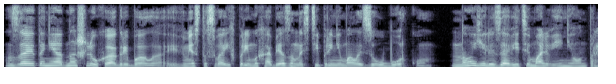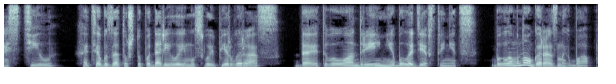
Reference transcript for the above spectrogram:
За это ни одна шлюха огребала и вместо своих прямых обязанностей принималась за уборку. Но Елизавете Мальвине он простил, хотя бы за то, что подарила ему свой первый раз. До этого у Андрея не было девственниц. Было много разных баб,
